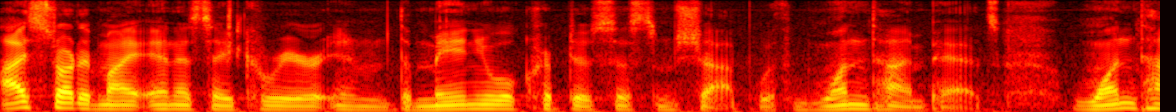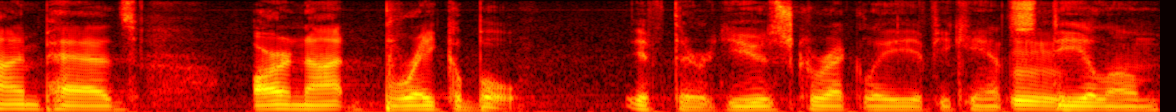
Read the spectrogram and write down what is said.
I started my NSA career in the manual crypto system shop with one-time pads. One-time pads are not breakable if they're used correctly. If you can't steal them,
